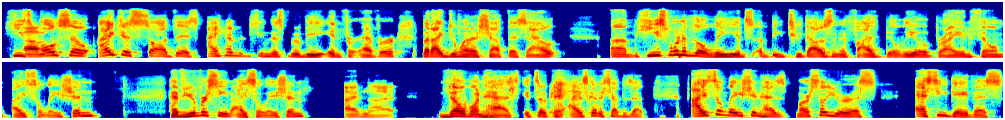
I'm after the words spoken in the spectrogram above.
he's Um, also. I just saw this. I haven't seen this movie in forever, but I do want to shout this out. Um, he's one of the leads of the 2005 Billy O'Brien film Isolation. Have you ever seen Isolation? I have not. No one has. It's okay. I just got to shut this up. Isolation has Marcel Iures, Essie Davis,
